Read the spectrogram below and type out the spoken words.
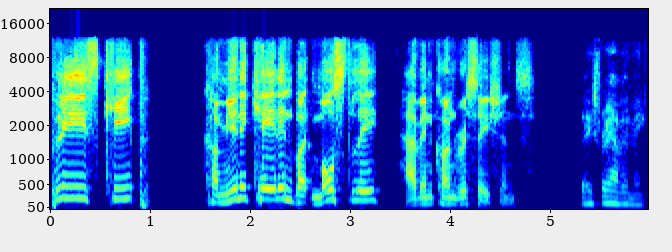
Please keep communicating, but mostly having conversations. Thanks for having me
